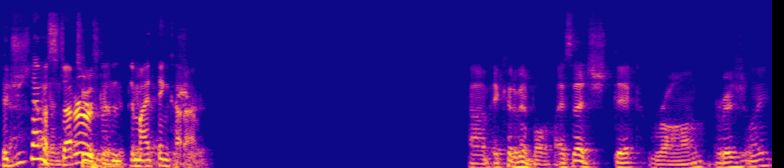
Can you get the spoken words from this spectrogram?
did yeah, you just have a stutter or did, did my thing cut sure. out? Um, it could have been both. I said shtick wrong originally,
